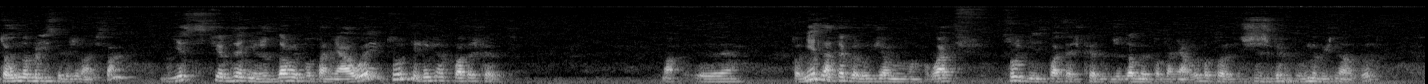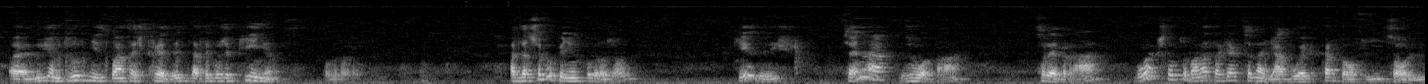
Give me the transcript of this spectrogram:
to u noblisty, proszę Państwa, jest stwierdzenie, że domy potaniały trudniej ludziom spłacać kredyt. No, e, to nie dlatego ludziom łatwiej, trudniej spłacać kredyt, że domy potaniały, bo to czyżby powinno być na odwrót. E, Ludziom trudniej spłacać kredyt, dlatego że pieniądz podrożał. A dlaczego pieniądz podrożał? Kiedyś cena złota, srebra była kształtowana tak jak cena jabłek, kartofli, soli.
